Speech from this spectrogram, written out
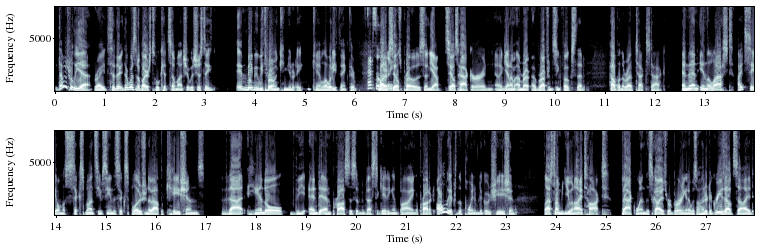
that was really it, right? So there, there wasn't a buyer's toolkit so much. It was just a, maybe we throw in community. Camela, what do you think? They're Absolutely. modern sales pros and yeah, sales hacker. And, and again, I'm, I'm, re- I'm referencing folks that help in the RevTech stack. And then in the last, I'd say almost six months, you've seen this explosion of applications that handle the end to end process of investigating and buying a product, all the way up to the point of negotiation. Last time you and I talked, back when the skies were burning and it was 100 degrees outside,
